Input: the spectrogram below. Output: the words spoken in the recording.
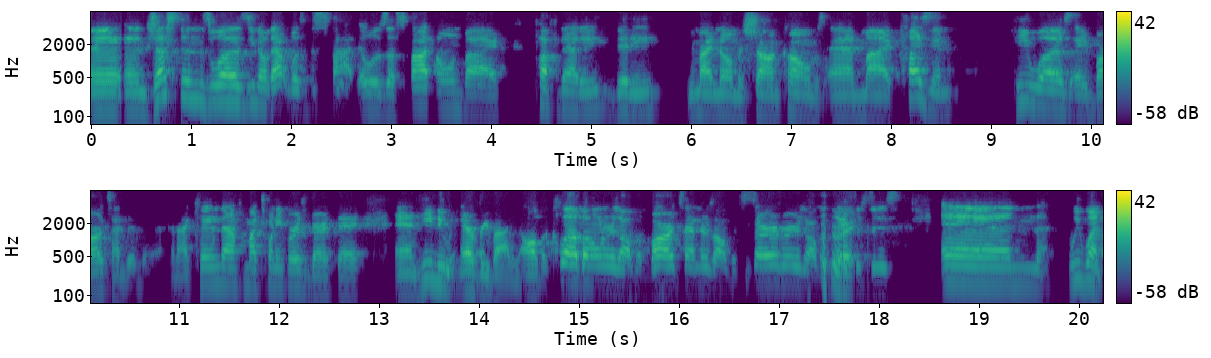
And, and Justin's was, you know, that was the spot. It was a spot owned by Puff Daddy, Diddy, You might know him as Sean Combs. And my cousin, he was a bartender there. And I came down for my 21st birthday, and he knew everybody all the club owners, all the bartenders, all the servers, all the waitresses. Right. And we went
